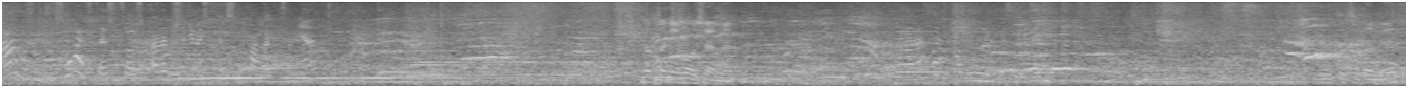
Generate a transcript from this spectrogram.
A, możemy posłuchać też coś, ale przyjdziemy się tych słuchawek, co nie? No to nie możemy. Ale chodź. Tam jest?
